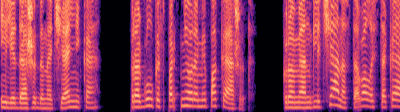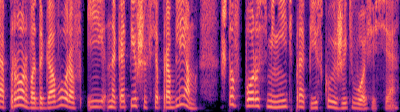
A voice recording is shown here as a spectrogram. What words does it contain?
Или даже до начальника. Прогулка с партнерами покажет. Кроме англичан оставалась такая прорва договоров и накопившихся проблем, что впору сменить прописку и жить в офисе.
